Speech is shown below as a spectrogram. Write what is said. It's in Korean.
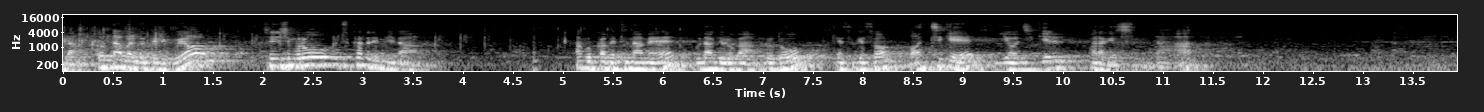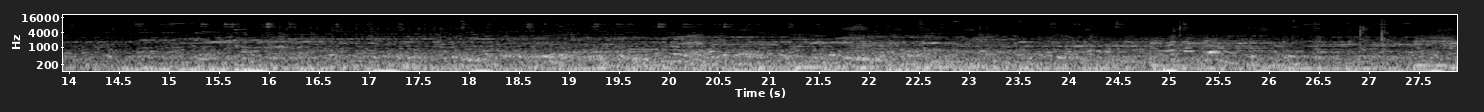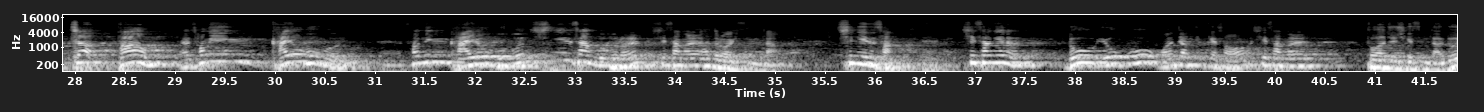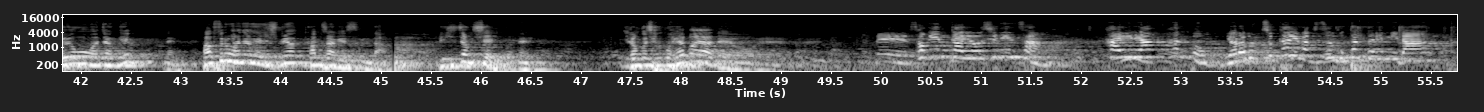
축하드립니다. 꽃다발도 드리고요. 진심으로 축하드립니다. 한국과 베트남의 문화 교류가 앞으로도 계속해서 멋지게 이어지길 바라겠습니다. 자, 다음 성인 가요 부분, 네, 성인 가요 부분 신인상 부분을 시상을 하도록 하겠습니다. 신인상. 네, 시상에는 노용호 원장님께서 시상을 도와주시겠습니다. 노용호 원장님, 네, 박수로 환영해 주시면 감사하겠습니다. 우리 희정 씨, 네, 이런 거 자꾸 해봐야 돼요. 예. 네, 성인 가요 신인상 하이량 한봉 여러분 축하의 박수 부탁드립니다.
